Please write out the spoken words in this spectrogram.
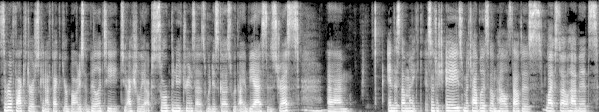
Several factors can affect your body's ability to actually absorb the nutrients, as we discussed with IBS and stress. Um, in the stomach, such as age, metabolism, health status, lifestyle habits,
